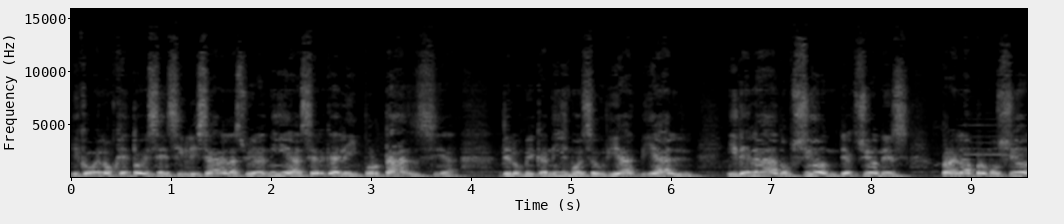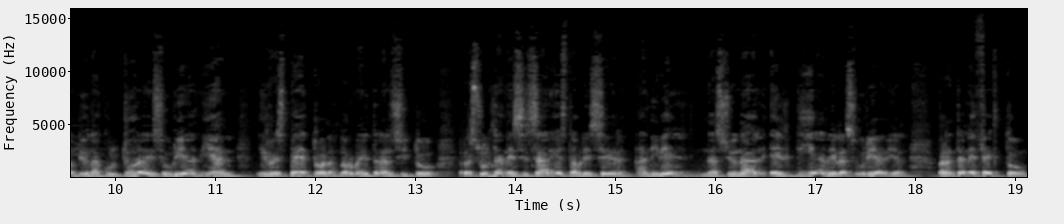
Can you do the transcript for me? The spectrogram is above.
y con el objeto de sensibilizar a la ciudadanía acerca de la importancia de los mecanismos de seguridad vial y de la adopción de acciones Para la promoción de una cultura de seguridad vial y respeto a las normas de tránsito, resulta necesario establecer a nivel nacional el Día de la Seguridad Vial. Para tal efecto,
